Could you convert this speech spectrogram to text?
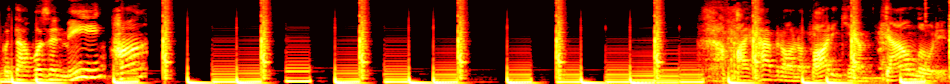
But that wasn't me, huh? On a body cam downloaded.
